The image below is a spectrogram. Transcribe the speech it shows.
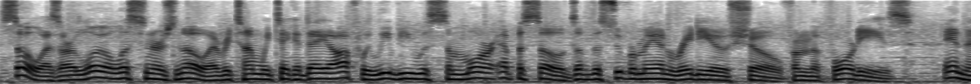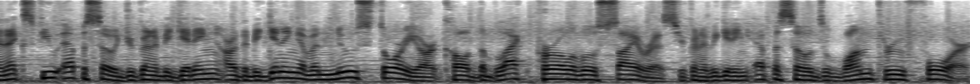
So, as our loyal listeners know, every time we take a day off, we leave you with some more episodes of the Superman radio show from the 40s. And the next few episodes you're going to be getting are the beginning of a new story arc called The Black Pearl of Osiris. You're going to be getting episodes 1 through 4.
